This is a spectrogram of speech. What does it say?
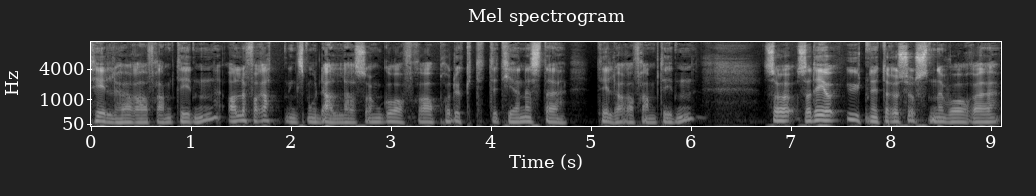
tilhører fremtiden. Alle forretningsmodeller som går fra produkt til tjeneste, tilhører fremtiden. Så, så det å utnytte ressursene våre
